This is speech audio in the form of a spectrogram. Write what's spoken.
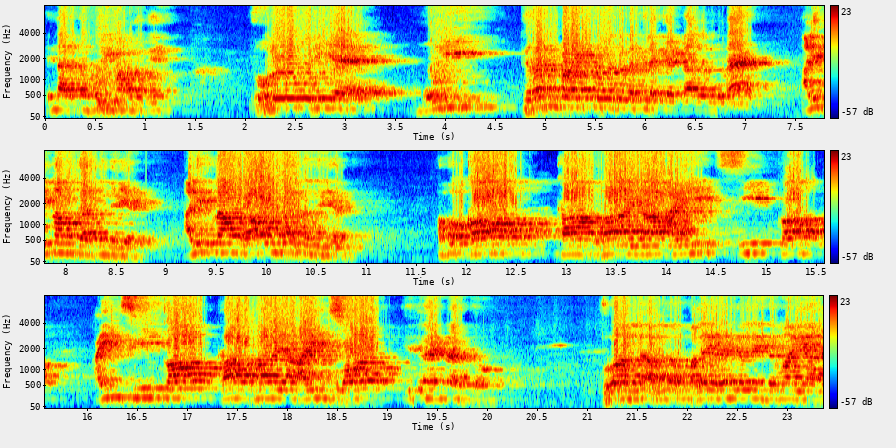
என்ன அர்த்தம் புரியுமா நமக்கு? எவ்வளவு பெரிய மொழி திறன் படைத்தவர்களிடத்துல கேட்டாலும் கூட அலிஃப்லாமுக்கு அர்த்தம் தெரியாது. அலிப்லாம் ராவுக்கு அர்த்தம் தெரியாது. அப்போ கா கா பா யா ஐ சி கா ஐன் சி கா கா பா யா ஐ சா இதெல்லாம் என்ன அர்த்தம்? குர்ஆன்ல அல்லாஹ் பல இடங்கள்ல இந்த மாதிரியான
